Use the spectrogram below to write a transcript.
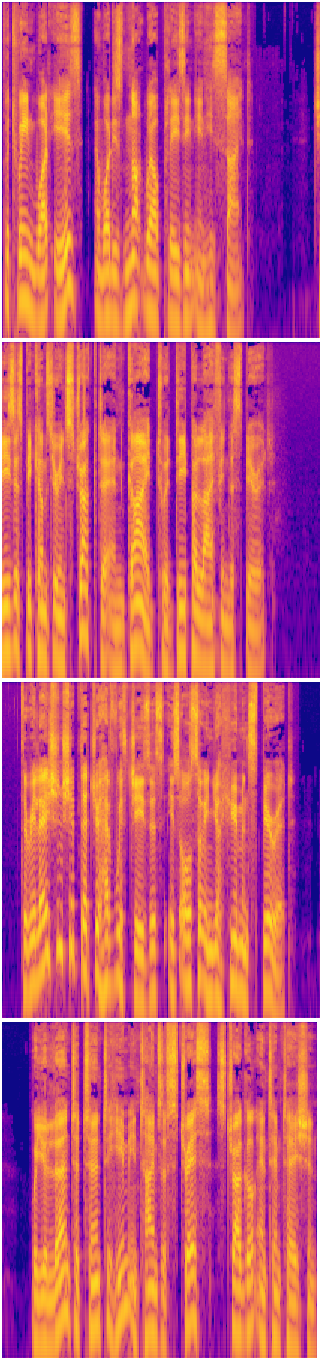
between what is and what is not well pleasing in his sight. Jesus becomes your instructor and guide to a deeper life in the Spirit. The relationship that you have with Jesus is also in your human spirit, where you learn to turn to Him in times of stress, struggle, and temptation,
